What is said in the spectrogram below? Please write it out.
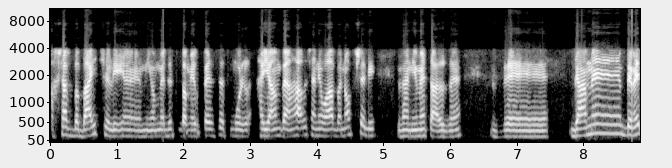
עכשיו בבית שלי, אה, אני עומדת במרפסת מול הים וההר שאני רואה בנוף שלי, ואני מתה על זה. וגם אה, באמת,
